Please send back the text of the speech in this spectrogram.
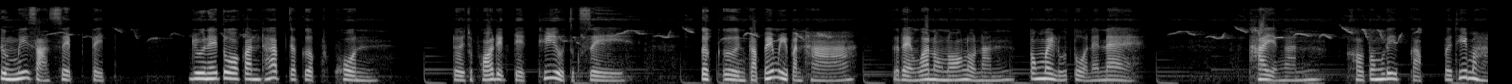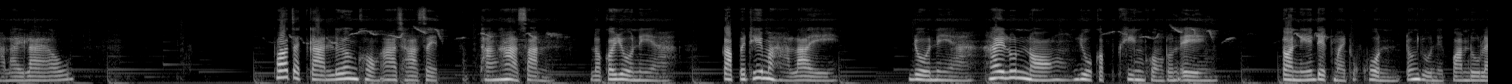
ถึงมีสารเสพติด อยู่ในตัวกันแทบจะเกือบทุกคน โดยเฉพาะเด็กๆที่อยู่ตึกเซ ตึกอื่นกับไม่มีปัญหา แสดงว่าน้องๆเหล่านั้นต้องไม่รู้ตัวแน่ๆ ถ้าอย่างนั้นเขาต้องรีบกลับไปที่มหาลัยแล้วพ่อจัดการเรื่องของอาชาเสร็จทั้งหาสัน แล้วก็โยเนียกลับไปที่มหาลัย โยเนียให้รุ่นน้องอยู่กับคิงของตนเอง ตอนนี้เด็กใหม่ทุกคนต้องอยู่ในความดูแล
